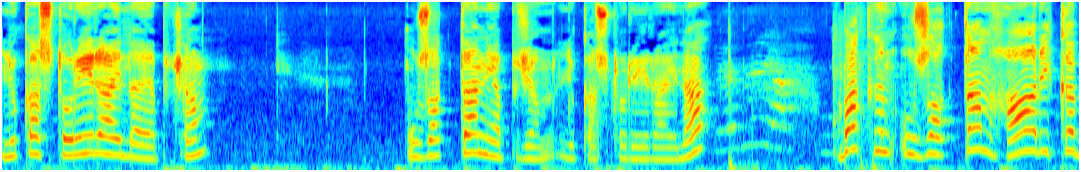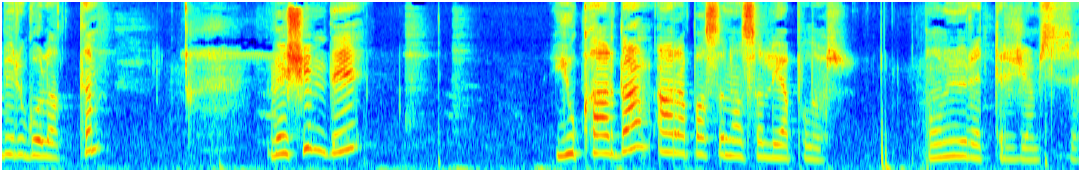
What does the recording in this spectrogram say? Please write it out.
Lucas Torreira ile yapacağım. Uzaktan yapacağım Lucas Torreira ile. Bakın uzaktan harika bir gol attım. Ve şimdi yukarıdan arapası nasıl yapılır? Onu öğrettireceğim size.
